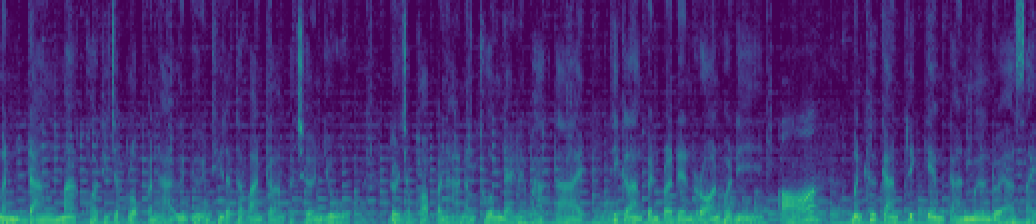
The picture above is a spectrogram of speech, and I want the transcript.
มันดังมากพอที่จะกลบปัญหาอื่นๆ ที่รัฐบาลกำลังเผชิญอยู่ โดยเฉพาะปัญหาน้ำท่วมใหญ่ในภาคใต้ ที่กำลังเป็นประเด็นร้อนพอดี อ๋อ มันคือการพลิกเกมการเมืองโดยอาศัย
